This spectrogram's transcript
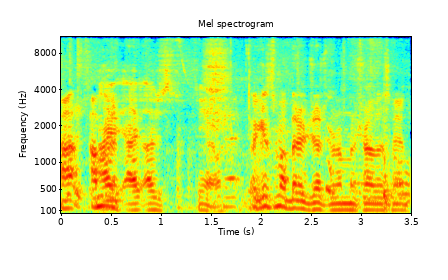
I, I'm I, gonna, I, I was, you know, against my better judgment, I'm gonna try this hand.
